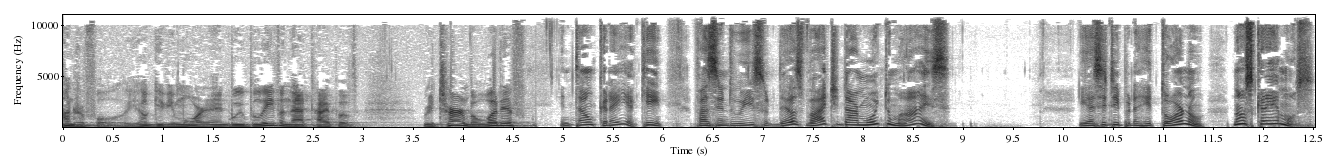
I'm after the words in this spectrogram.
Hundredfold. He'll give you more. And we believe in that type of return. But what if Então, creia que fazendo isso, Deus vai te dar muito mais. E esse tipo de retorno, nós cremos.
